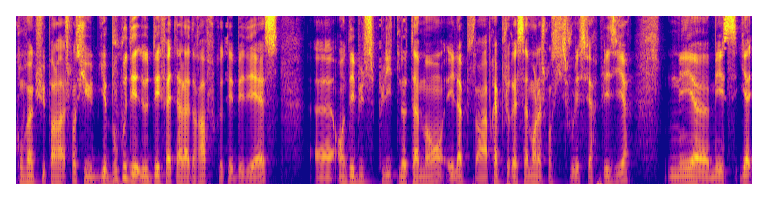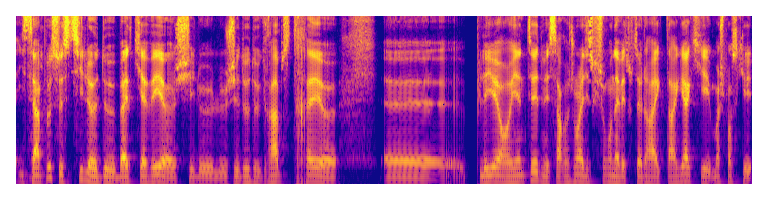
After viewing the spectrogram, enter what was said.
convaincu par. Je pense qu'il y a beaucoup de, défaites à la draft côté BDS. Euh, en début de split notamment, et là, après plus récemment, là je pense qu'il voulait se faire plaisir, mais, euh, c'est un peu ce style de qu'il y avait euh, chez le, G2 de Grabs, très player oriented, mais ça rejoint la discussion qu'on avait tout à l'heure avec Targa, qui est, moi je pense que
